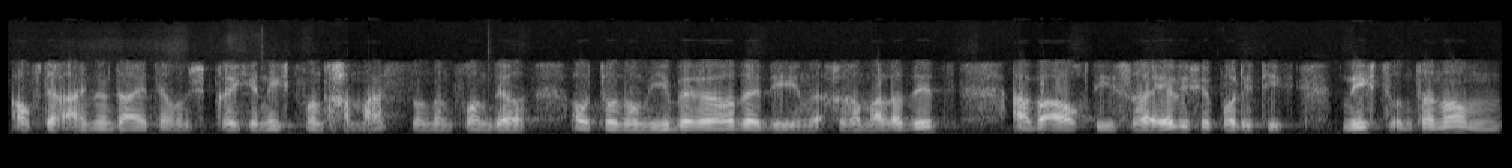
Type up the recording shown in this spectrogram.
auf der einen Seite, und ich spreche nicht von Hamas, sondern von der Autonomiebehörde, die in Ramallah sitzt, aber auch die israelische Politik nichts unternommen,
